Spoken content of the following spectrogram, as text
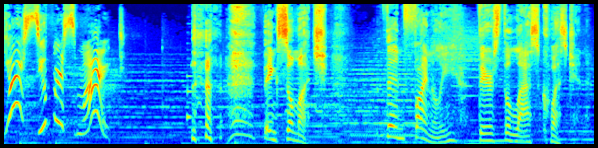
You're super smart. Thanks so much. Then finally, there's the last question.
